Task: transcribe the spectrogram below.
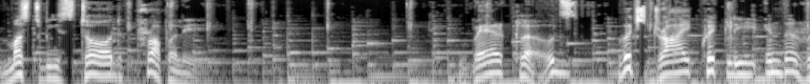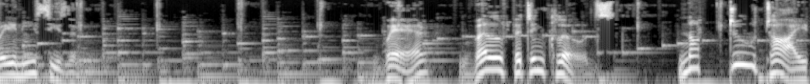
must be stored properly. Wear clothes which dry quickly in the rainy season. Wear well-fitting clothes, not too tight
